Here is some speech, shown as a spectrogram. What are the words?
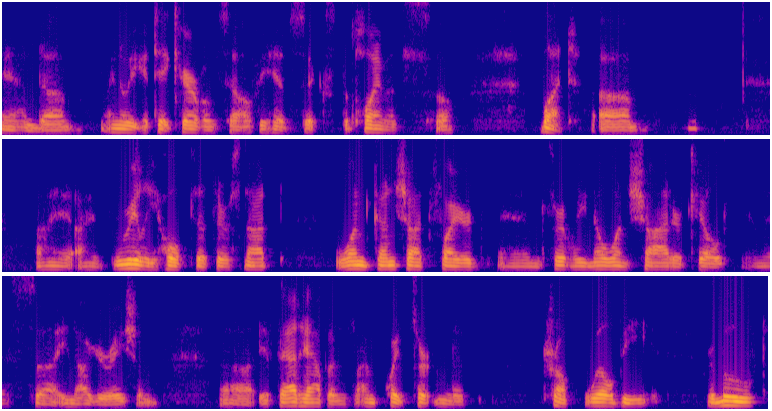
And um, I know he could take care of himself. He had six deployments. So, but um, I, I really hope that there's not one gunshot fired and certainly no one shot or killed in this uh, inauguration. Uh, if that happens, I'm quite certain that Trump will be removed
